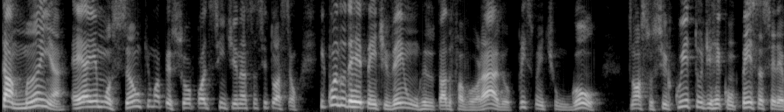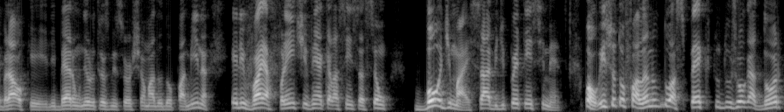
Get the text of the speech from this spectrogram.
Tamanha é a emoção que uma pessoa pode sentir nessa situação. E quando de repente vem um resultado favorável, principalmente um gol, nosso circuito de recompensa cerebral, que libera um neurotransmissor chamado dopamina, ele vai à frente e vem aquela sensação boa demais, sabe, de pertencimento. Bom, isso eu estou falando do aspecto do jogador,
